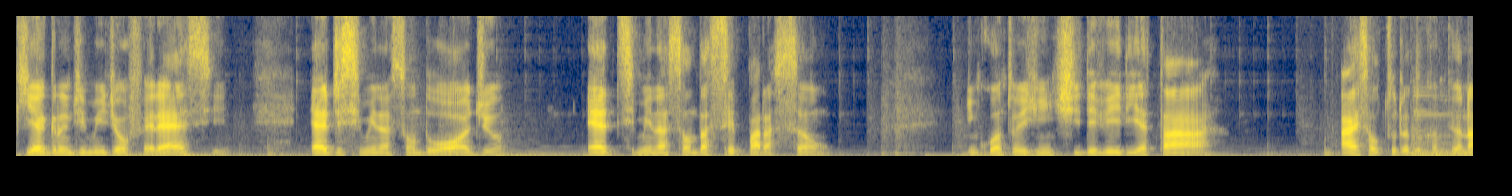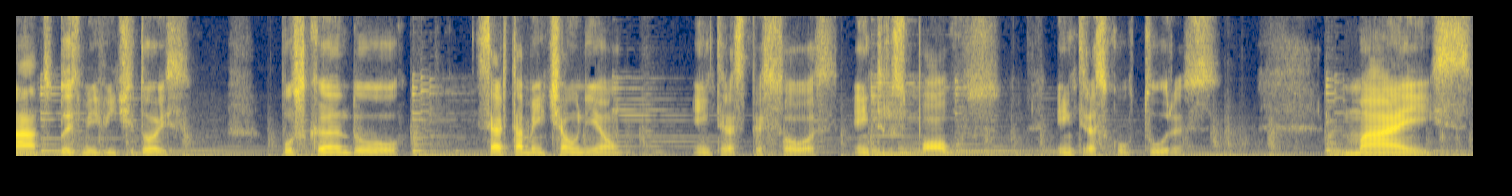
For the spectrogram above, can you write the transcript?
que a grande mídia oferece, é a disseminação do ódio, é a disseminação da separação, enquanto a gente deveria estar... Tá a essa altura do campeonato 2022, buscando certamente a união entre as pessoas, entre os povos, entre as culturas, mas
